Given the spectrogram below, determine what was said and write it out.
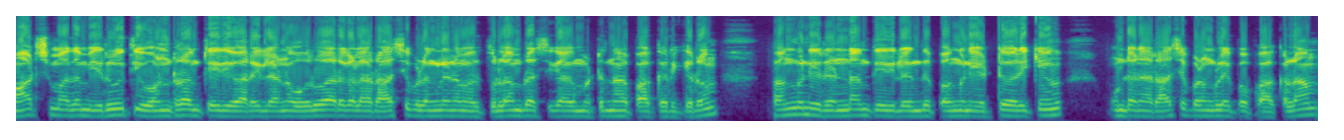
மார்ச் மாதம் இருபத்தி ஒன்றாம் தேதி வரையிலான ஒரு வார கால ராசி பலன்களை நம்ம துலாம் ராசிக்காக மட்டும்தான் பார்க்க இருக்கிறோம். பங்குனி ரெண்டாம் தேதியிலிருந்து பங்குனி எட்டு வரைக்கும் உண்டான ராசி பலன்களை இப்போ பார்க்கலாம்.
